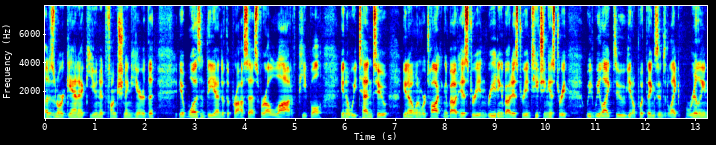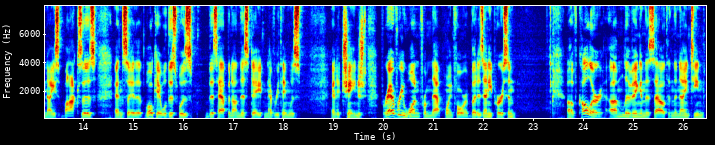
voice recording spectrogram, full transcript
as an organic unit functioning here. That it wasn't the end of the process for a lot of people. You know, we tend to, you know, when we're talking about history and reading about history and teaching history, we we like to, you know, put things into like really nice boxes and say that, well, okay, well, this was this happened on this date and everything was, and it changed for everyone from that point forward. But as any person of color um, living in the South in the 19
